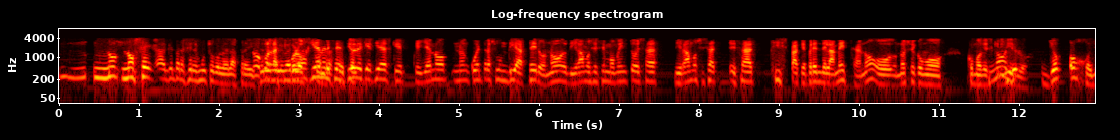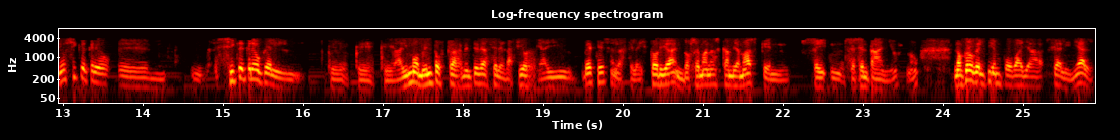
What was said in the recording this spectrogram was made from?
No, no sé a qué te refieres mucho con lo de las tradiciones. No, con la simbología en el sentido de que decías que, que ya no, no encuentras un día cero, ¿no? Digamos, ese momento, esa, digamos, esa, esa chispa que prende la mecha, ¿no? O no sé cómo, cómo describirlo. No, yo, ojo, yo sí que creo, eh, sí que creo que el, que, hay momentos claramente de aceleración y hay veces en las que la historia en dos semanas cambia más que en, seis, 60 años, ¿no? No creo que el tiempo vaya sea lineal.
